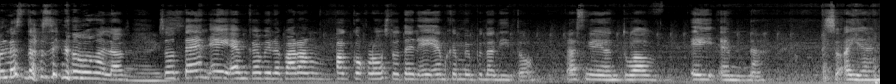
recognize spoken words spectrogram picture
Alas 12 na mga love. Nice. So 10 a.m. kami na parang pagko-close to 10 a.m. kami punta dito. Tapos ngayon 12 a.m. na. So ayan.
